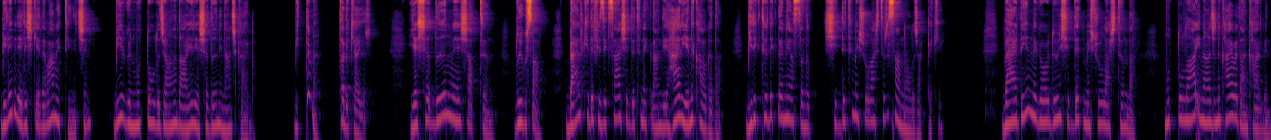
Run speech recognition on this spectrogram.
bile bile ilişkiye devam ettiğin için bir gün mutlu olacağına dair yaşadığın inanç kaybı. Bitti mi? Tabii ki hayır. Yaşadığın ve yaşattığın duygusal, belki de fiziksel şiddetin eklendiği her yeni kavgada biriktirdiklerine yaslanıp şiddeti meşrulaştırırsan ne olacak peki? Verdiğin ve gördüğün şiddet meşrulaştığında mutluluğa inancını kaybeden kalbin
